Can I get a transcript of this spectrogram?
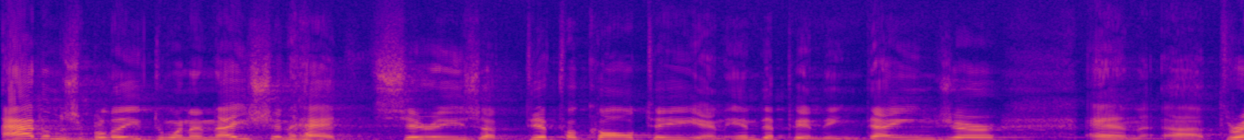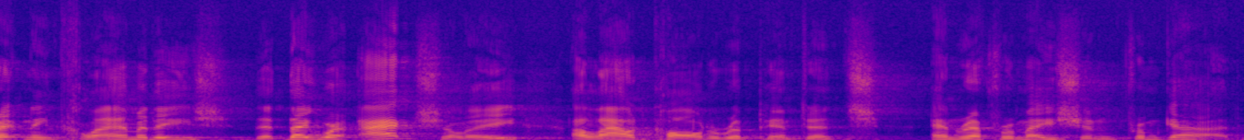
Adams believed when a nation had series of difficulty and impending danger and uh, threatening calamities, that they were actually a loud call to repentance and reformation from God.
